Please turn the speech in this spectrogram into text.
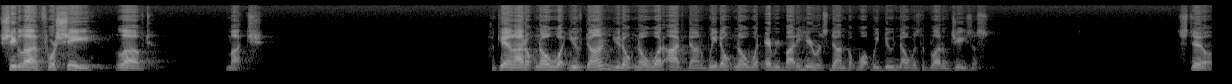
She loved, for she loved much. Again, I don't know what you've done. You don't know what I've done. We don't know what everybody here has done, but what we do know is the blood of Jesus. Still,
